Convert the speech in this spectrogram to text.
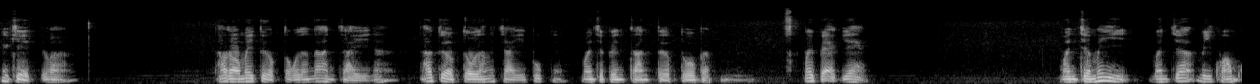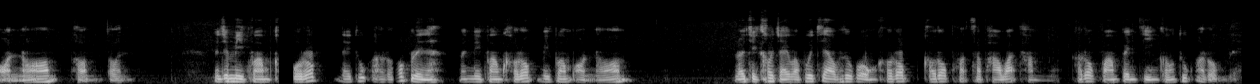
สังเกตว่า ถ้าเราไม่เติบโตทางด้านใจนะ ถ้าเติบโตทั้งใจปุ๊บเนี่ย มันจะเป็นการเติบโตแบบไม่แปลกแยก มันจะไม่ มันจะมีความอ่อนน้อมถ่อมตน มันจะมีความเคารพในทุกอารมณ์เลยนะ มันมีความเคารพ มีความอ่อนน้อม เราจะเข้าใจว่าพระเจ้าพระทุกองค์เคารพ เคารพสภาวะธรรมเนี่ย เคารพความเป็นจริงของทุกอารมณ์เลย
